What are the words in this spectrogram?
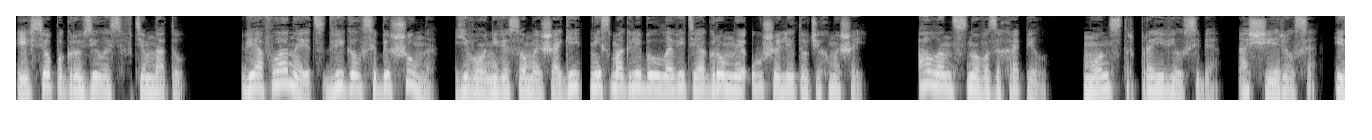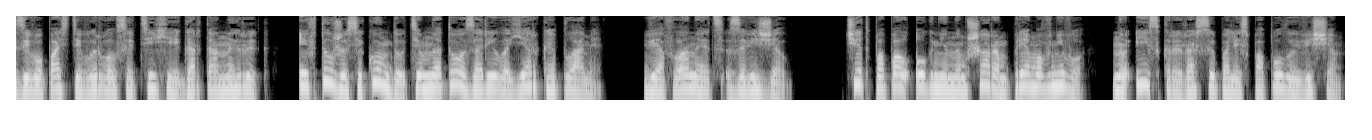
и все погрузилось в темноту. Виафланоец двигался бесшумно, его невесомые шаги не смогли бы уловить и огромные уши летучих мышей. Алан снова захрапел. Монстр проявил себя, ощерился, из его пасти вырвался тихий гортанный рык, и в ту же секунду темноту озарило яркое пламя. Виафланец завизжал. Чет попал огненным шаром прямо в него, но искры рассыпались по полу и вещам.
